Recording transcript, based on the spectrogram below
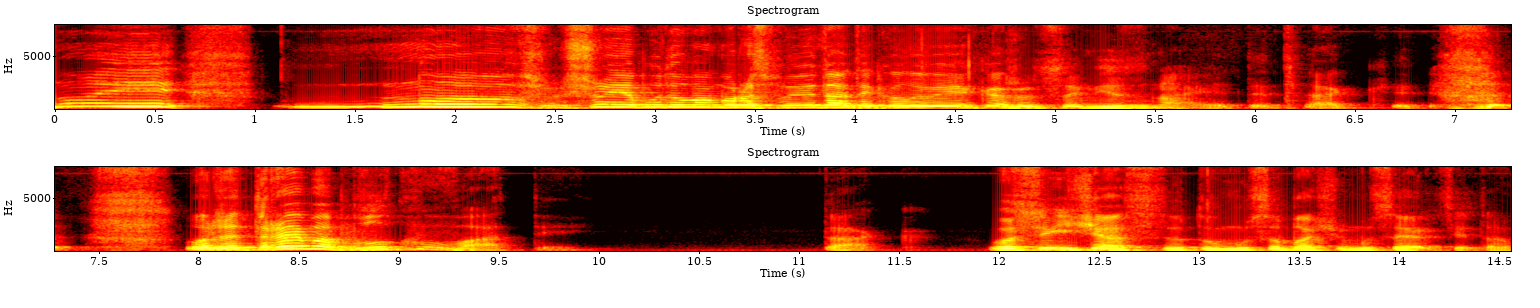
ну і ну, що я буду вам розповідати, коли ви, кажуть, самі знаєте. Так? Отже, треба блокувати. Так. У свій час у тому собачому серці там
